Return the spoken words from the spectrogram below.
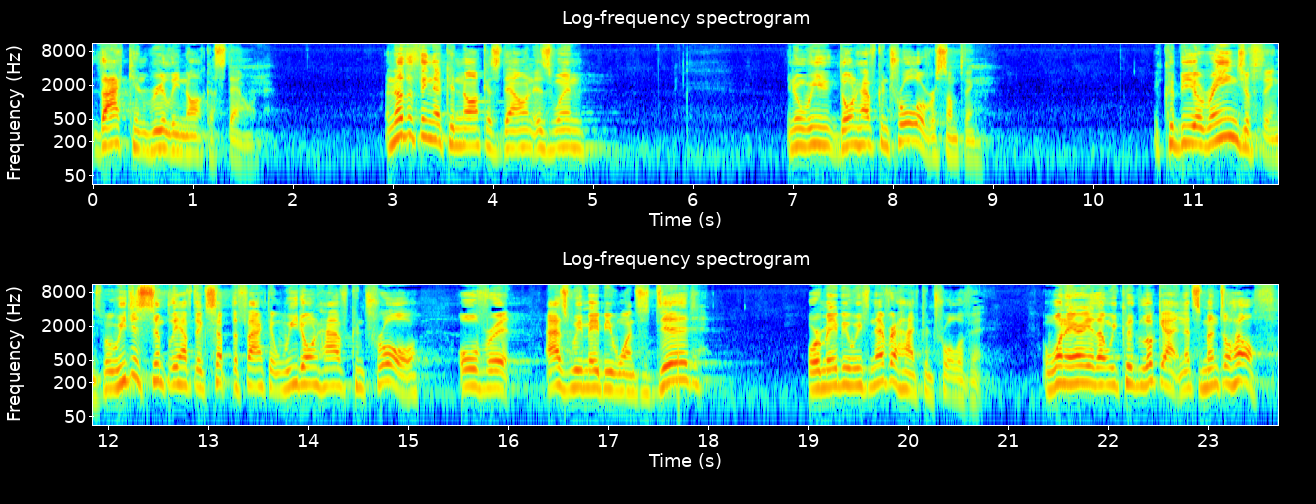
that can really knock us down. Another thing that can knock us down is when you know we don't have control over something. It could be a range of things, but we just simply have to accept the fact that we don't have control over it as we maybe once did, or maybe we've never had control of it. One area that we could look at, and that's mental health.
